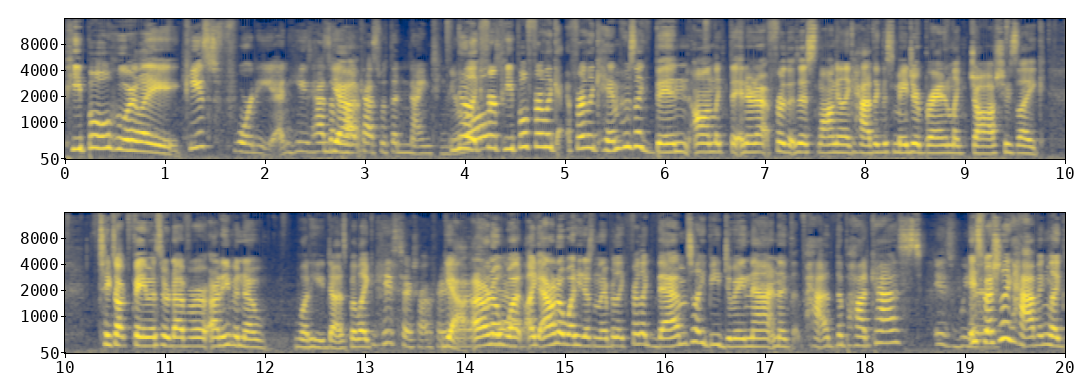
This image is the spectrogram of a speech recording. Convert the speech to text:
people who are like He's forty, and he has a Yeah. podcast with a nineteen year know old. like for people for like for like him who's like been on like the internet for this long and like had like this major brand and like Josh who's like TikTok famous or whatever. I don't even know what he does, but like He's TikTok famous. yeah, I don't know yeah. what like I don't know what he does on there, but like for like them to like be doing that and like had the podcast, is weird. especially like, having like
